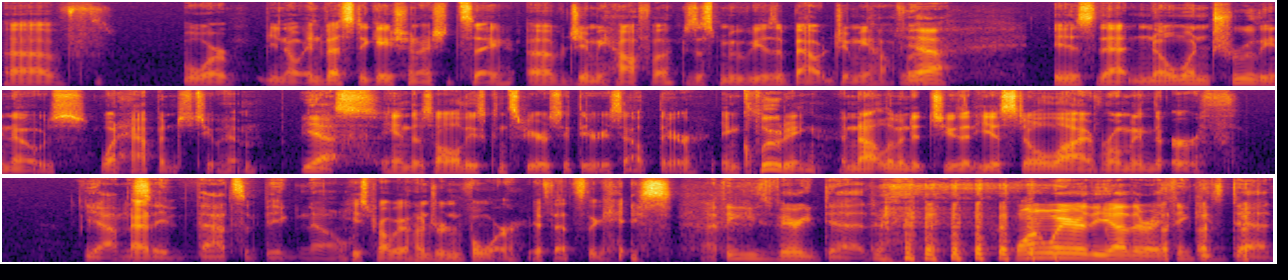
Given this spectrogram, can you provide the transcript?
of, or you know, investigation, I should say, of Jimmy Hoffa, because this movie is about Jimmy Hoffa, Yeah. is that no one truly knows what happened to him. Yes. And there's all these conspiracy theories out there, including and not limited to that he is still alive roaming the earth. Yeah, I'm gonna At- say that's a big no. He's probably 104 if that's the case. I think he's very dead. One way or the other, I think he's dead.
